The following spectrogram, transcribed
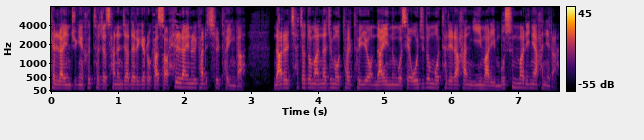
헬라인 중에 흩어져 사는 자들에게로 가서 헬라인을 가르칠 터인가? 나를 찾아도 만나지 못할 터이요 나 있는 곳에 오지도 못하리라 한 이 말이 무슨 말이냐 하니라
